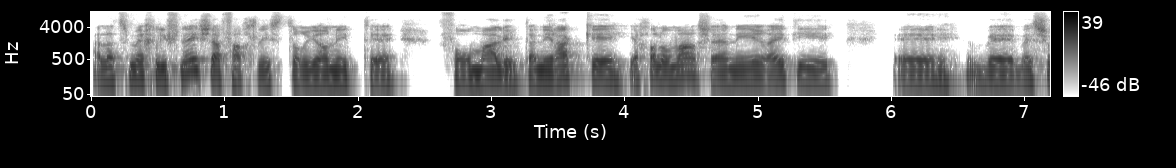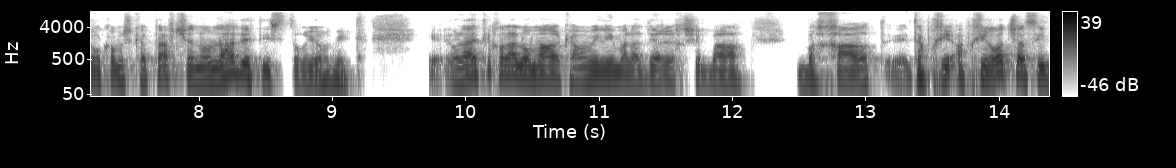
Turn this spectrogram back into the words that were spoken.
על עצמך לפני שהפכת להיסטוריונית פורמלית. אני רק יכול לומר שאני ראיתי באיזשהו מקום שכתבת שנולדת היסטוריונית. אולי את יכולה לומר כמה מילים על הדרך שבה בחרת, את הבחיר, הבחירות שעשית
